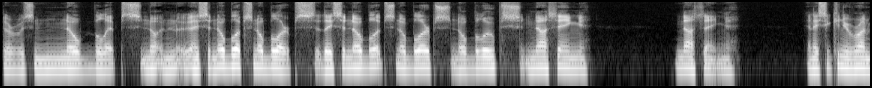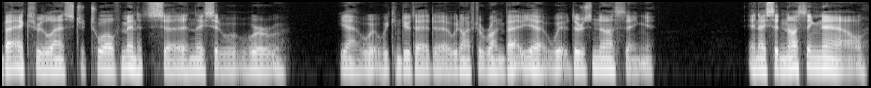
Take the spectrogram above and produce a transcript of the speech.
There was no blips. No, no, I said no blips, no blurps. They said no blips, no blurps, no bloops, nothing, nothing. And I said, can you run back through the last 12 minutes? Uh, and they said, we're, yeah, we, we can do that. Uh, we don't have to run back. Yeah, we, there's nothing. And I said, nothing now.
